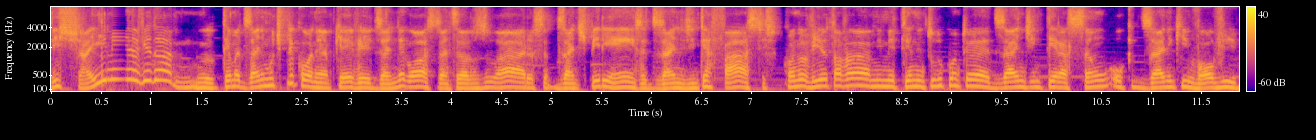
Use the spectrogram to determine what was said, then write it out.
vixe, aí minha vida, o tema design multiplicou, né? Porque aí veio design de negócio, design centrado no usuário, design de experiência, design de interfaces. Quando eu vi, eu tava me metendo em tudo quanto é design de interação ou que design que envolve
